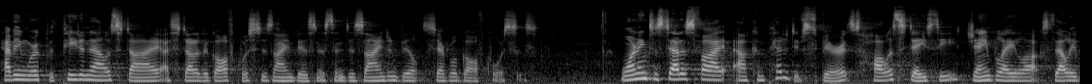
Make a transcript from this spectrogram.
Having worked with Pete and Alice Dye, I started a golf course design business and designed and built several golf courses. Wanting to satisfy our competitive spirits, Hollis Stacy, Jane Blalock, Sally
